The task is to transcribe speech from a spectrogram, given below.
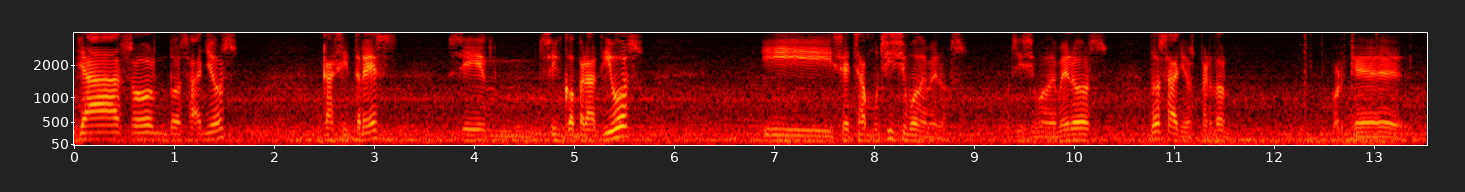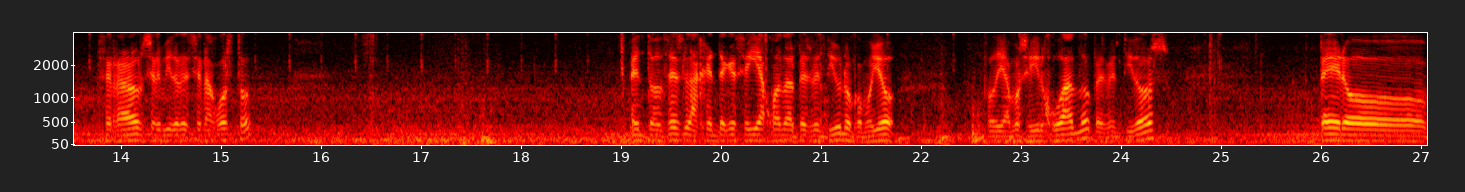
ya son dos años, casi tres, sin, sin cooperativos y se echa muchísimo de menos. Muchísimo de menos. Dos años, perdón. Porque cerraron servidores en agosto Entonces la gente que seguía jugando al PES 21 como yo, podíamos seguir jugando, PES 22, pero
